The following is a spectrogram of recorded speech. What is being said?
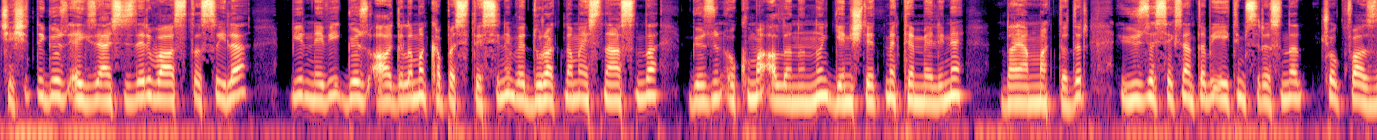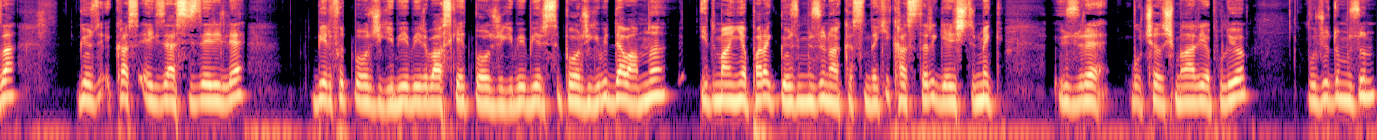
çeşitli göz egzersizleri vasıtasıyla bir nevi göz algılama kapasitesini ve duraklama esnasında gözün okuma alanını genişletme temeline dayanmaktadır. %80 tabi eğitim sırasında çok fazla göz kas egzersizleriyle bir futbolcu gibi, bir basketbolcu gibi, bir sporcu gibi devamlı idman yaparak gözümüzün arkasındaki kasları geliştirmek üzere bu çalışmalar yapılıyor. Vücudumuzun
